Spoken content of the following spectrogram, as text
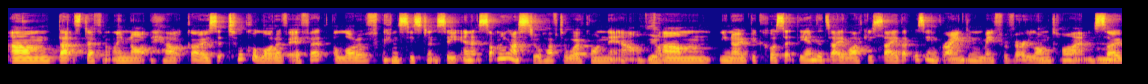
Um, that's definitely not how it goes. It took a lot of effort, a lot of consistency, and it's something I still have to work on now. Yeah. Um, you know, because at the end of the day, like you say, that was ingrained in me for a very long time. Mm. So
